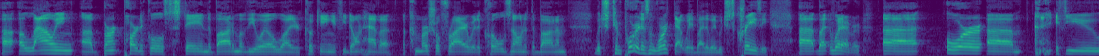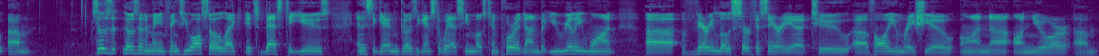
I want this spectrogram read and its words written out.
uh, allowing uh, burnt particles to stay in the bottom of the oil while you're cooking. If you don't have a, a commercial fryer with a cold zone at the bottom, which tempura doesn't work that way, by the way, which is crazy, uh, but whatever. Uh, or um, if you um, so those, those are the main things. You also like it's best to use, and this again goes against the way I've seen most tempura done. But you really want uh, a very low surface area to uh, volume ratio on uh, on your um,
